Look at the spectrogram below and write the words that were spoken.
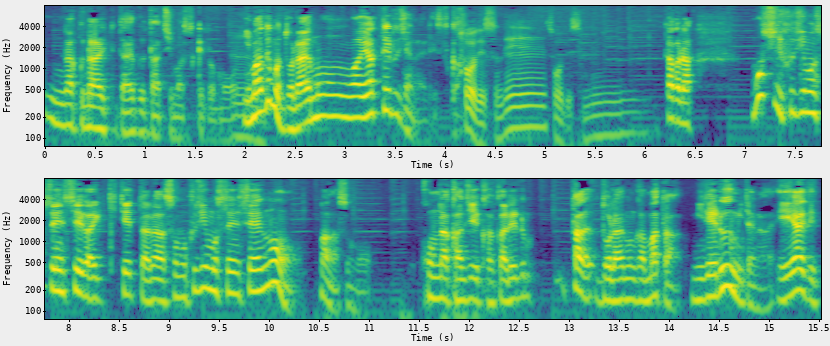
亡くなられてだいぶ経ちますけども、うん今でもドラえもんはやってるじゃないですか。そうですね、そうですね。だから、もし藤本先生が生きてたら、その藤本先生の、まあ、その、こんな感じで書かれたドラえもんがまた見れるみたいな、AI で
